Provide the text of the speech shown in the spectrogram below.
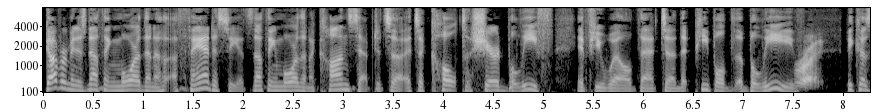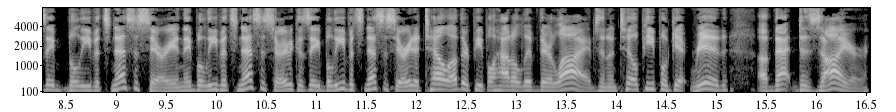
government is nothing more than a, a fantasy. It's nothing more than a concept. It's a it's a cult, a shared belief, if you will, that uh, that people believe. Right because they believe it's necessary, and they believe it's necessary because they believe it's necessary to tell other people how to live their lives. And until people get rid of that desire,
